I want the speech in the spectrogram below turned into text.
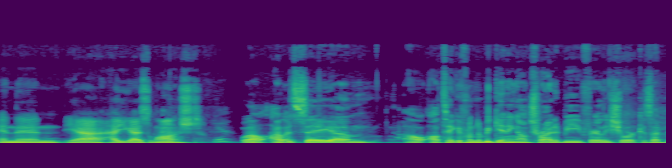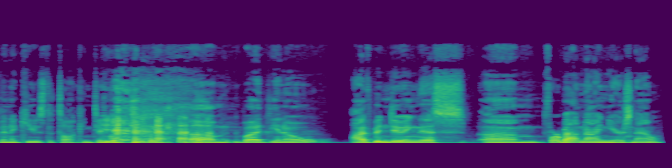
and then yeah, how you guys launched. Well, I would say um, I'll, I'll take it from the beginning. I'll try to be fairly short because I've been accused of talking too much. um, but you know, I've been doing this um, for about nine years now.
